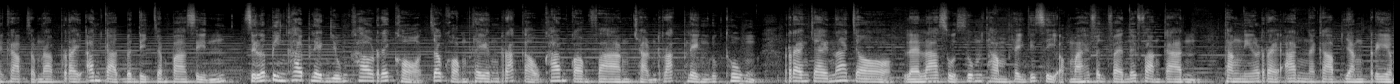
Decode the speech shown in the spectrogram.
นะครับสำหรับไรอันการบัณฑิตจำปาสินศิลปินค่ายเพลงยุ้งข้าวเรคคอร์ด เจ้าของเพลงรักเก่าข้ามกองฟาง ฉันรักเพลงลูกทุ่ง แรงใจหน้าจอ และล่าสุดซุ่มทำเพลงที่ 4 ออกมาให้แฟนๆได้ฟังกันทั้งนี้ไรอันนะครับยังเตรียม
